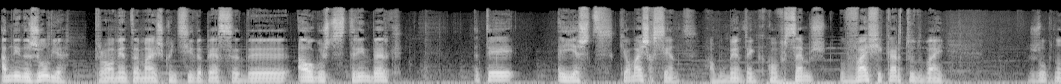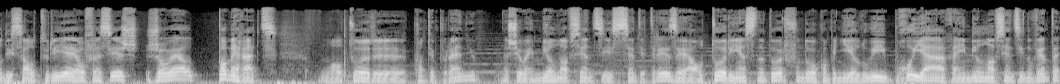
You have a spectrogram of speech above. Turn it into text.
A Menina Júlia, provavelmente a mais conhecida peça de August Strindberg, até a este, que é o mais recente, ao momento em que conversamos, vai ficar tudo bem. Julgo que não disse a autoria, é o francês Joël Pomerat, um autor uh, contemporâneo. Nasceu em 1963, é autor e encenador, fundou a companhia Louis Brouillard em 1990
